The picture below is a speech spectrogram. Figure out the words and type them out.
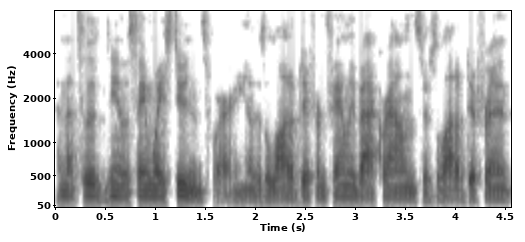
and that's a you know the same way students were you know there's a lot of different family backgrounds there's a lot of different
